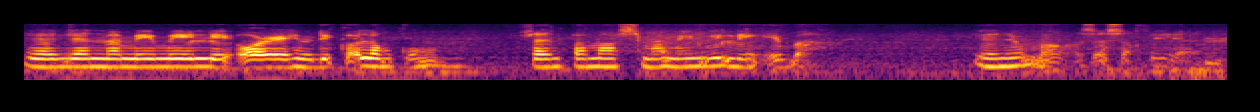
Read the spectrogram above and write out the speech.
Yan, dyan mamimili. Or hindi ko alam kung saan pa mas mamimiling iba. Yan yung mga sasakyan.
